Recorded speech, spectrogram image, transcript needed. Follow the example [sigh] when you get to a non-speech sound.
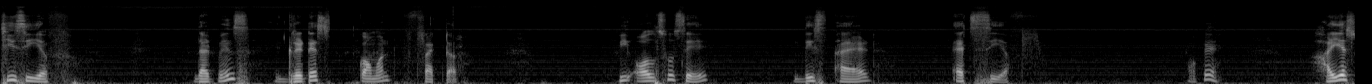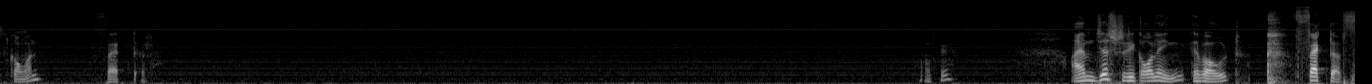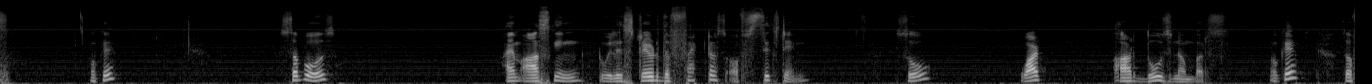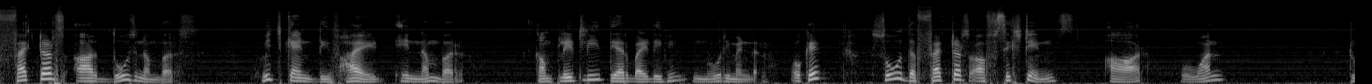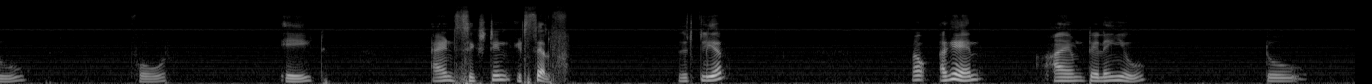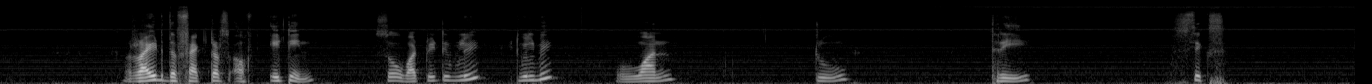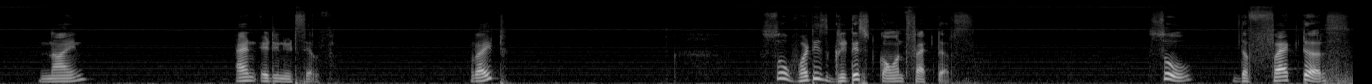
GCF that means greatest common factor. We also say this add HCF okay? Highest common factor. Okay? I am just recalling about [coughs] factors. Okay suppose I am asking to illustrate the factors of 16 so what are those numbers? Okay? So factors are those numbers which can divide a number completely thereby leaving no remainder. Okay? So the factors of 16 are 1 2 4 8 and 16 itself. Is it clear? Now again I am telling you to write the factors of 18 so what it will be? It will be 1 2 3 6 9 and 18 itself. Right so what is greatest common factors? So the factors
